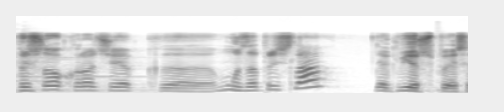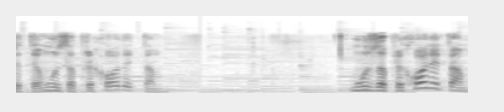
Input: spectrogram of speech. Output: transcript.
Прийшло, коротше, як е, муза прийшла, як вірш пишете, муза приходить там. Муза приходить там.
